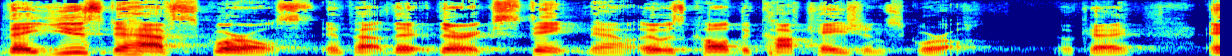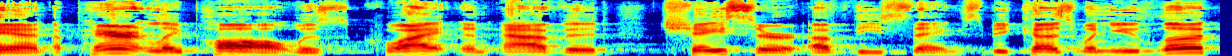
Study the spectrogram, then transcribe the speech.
they used to have squirrels. In they're, they're extinct now. It was called the Caucasian squirrel. Okay? And apparently Paul was quite an avid chaser of these things because when you look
